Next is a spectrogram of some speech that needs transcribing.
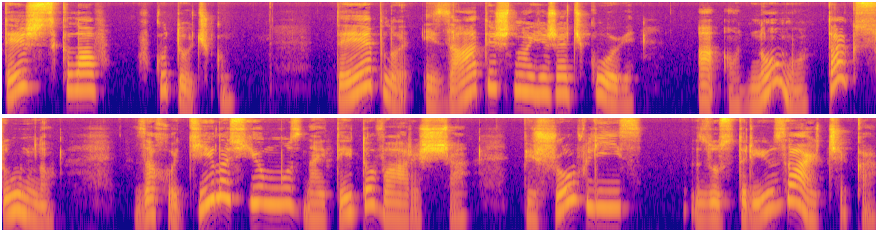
теж склав в куточку. Тепло і затишно їжачкові, а одному так сумно. Захотілось йому знайти товариша. Пішов в ліс, зустрів зайчика.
